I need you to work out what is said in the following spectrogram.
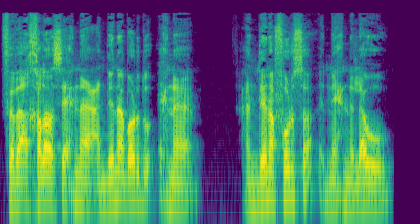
فبقى خلاص إحنا عندنا برضو إحنا عندنا فرصة إن إحنا لو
